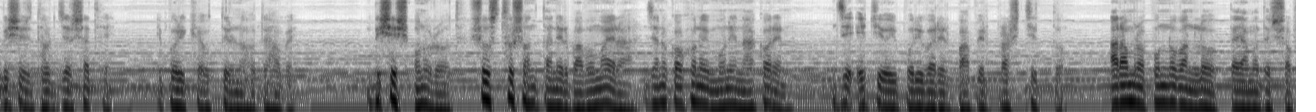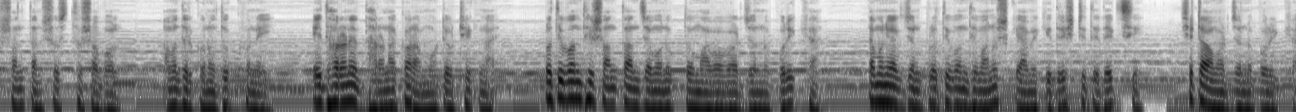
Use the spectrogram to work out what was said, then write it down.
বিশেষ ধৈর্যের সাথে এই পরীক্ষায় উত্তীর্ণ হতে হবে। বিশেষ অনুরোধ, সুস্থ সন্তানের বাবা মায়েরা যেন কখনোই মনে না করেন যে এটি ওই পরিবারের পাপের প্রাশ্চিত্য আর আমরা পুণ্যবান লোক, তাই আমাদের সব সন্তান সুস্থ, সবল। আমাদের কোনো দুঃখ নেই। এই ধরনের ধারণা করা মোটেও ঠিক নয়। প্রতিবন্ধী সন্তান যেমন উক্ত মা বাবার জন্য পরীক্ষা, তেমনি একজন প্রতিবন্ধী মানুষকে আমি কি দৃষ্টিতে দেখছি? সেটাও আমার জন্য পরীক্ষা।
